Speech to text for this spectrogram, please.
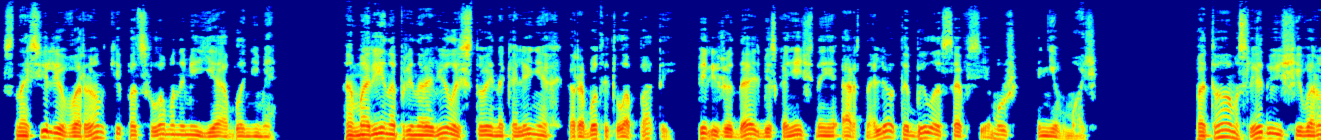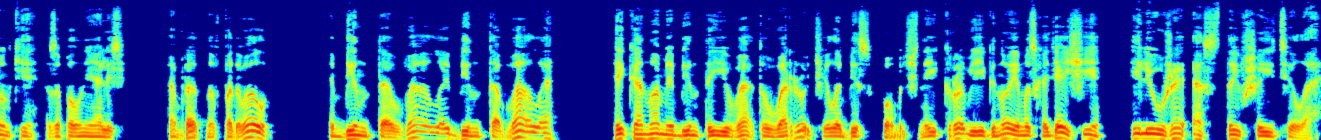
Сносили воронки под сломанными яблонями. А Марина приноровилась, стоя на коленях, работать лопатой, пережидать бесконечные артналеты было совсем уж не в мочь. Потом следующие воронки заполнялись. Обратно в подвал. Бинтовала, бинтовала. Экономя бинты и вату, ворочала беспомощные крови и гноем исходящие или уже остывшие тела.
